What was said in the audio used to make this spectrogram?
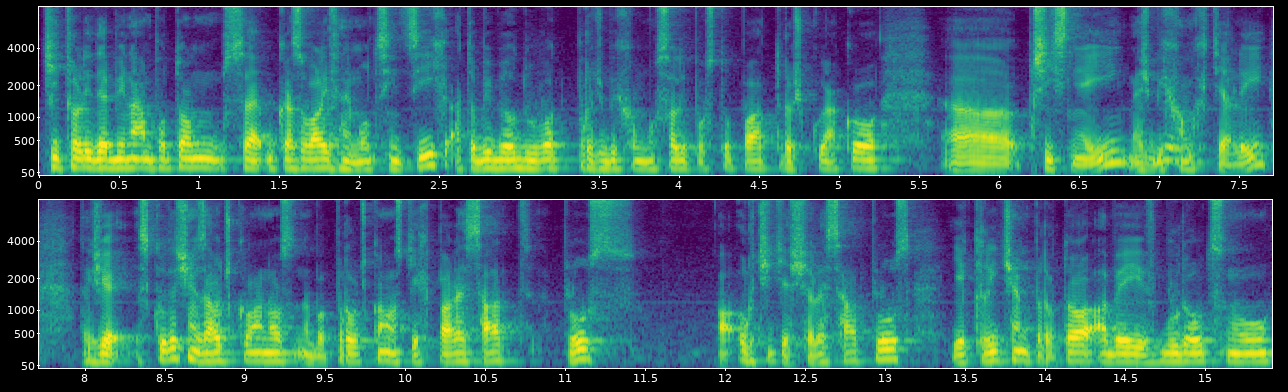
tito lidé by nám potom se ukazovali v nemocnicích a to by byl důvod, proč bychom museli postupovat trošku jako uh, přísněji, než bychom chtěli. Takže skutečně zaočkovanost nebo proočkovanost těch 50 plus a určitě 60 plus je klíčem pro to, aby v budoucnu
